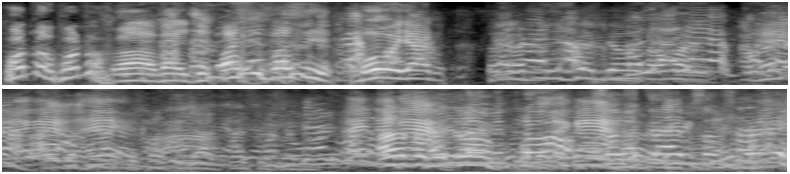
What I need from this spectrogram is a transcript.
Photo photo. વાહ ભાઈ છે પછી પછી. બહુ યાર. તમે આટલી ઇજ્જત દેવો તો અમારી. હાલો તો મિત્રો સબસ્ક્રાઇબ સબસ્ક્રાઇબ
